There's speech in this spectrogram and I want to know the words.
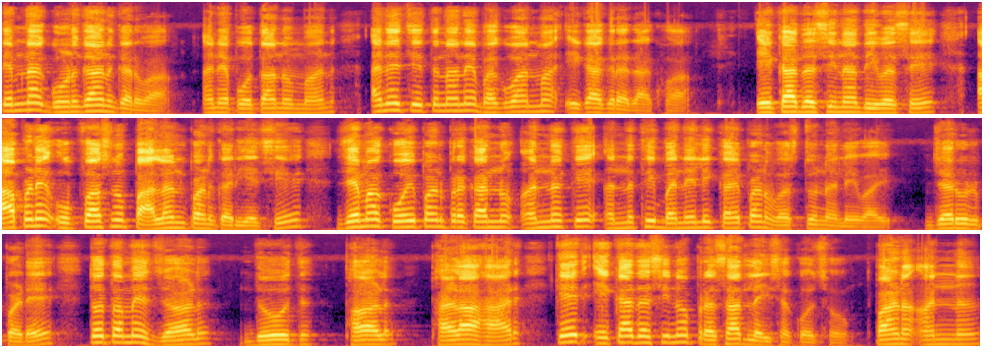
તેમના ગુણગાન કરવા અને પોતાનું મન અને ચેતનાને ભગવાનમાં એકાગ્ર રાખવા. એકાદશીના દિવસે આપણે ઉપવાસનું પાલન પણ કરીએ છીએ, જેમાં કોઈ પણ પ્રકારનું અન્ન કે અન્નથી બનેલી કંઈ પણ વસ્તુ ન લેવાય. જરૂર પડે તો તમે જળ, દૂધ, ફળ ફળાહાર કે એકાદશીનો પ્રસાદ લઈ શકો છો. પણ અન્ન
